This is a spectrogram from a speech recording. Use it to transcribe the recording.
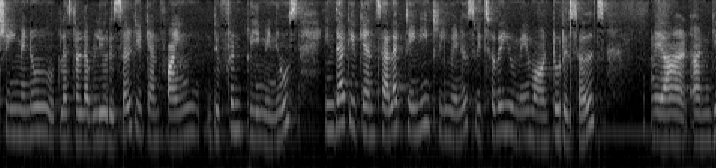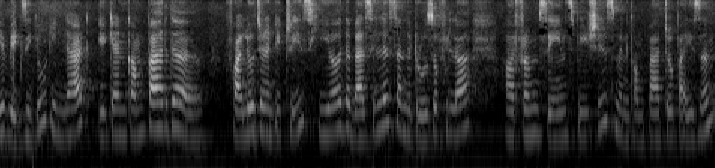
tree menu Clustal W result you can find different tree menus. In that you can select any tree menus whichever you may want to results and give execute. In that you can compare the phylogenetic trees. Here the Bacillus and the Drosophila are from same species when compared to Pisum.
